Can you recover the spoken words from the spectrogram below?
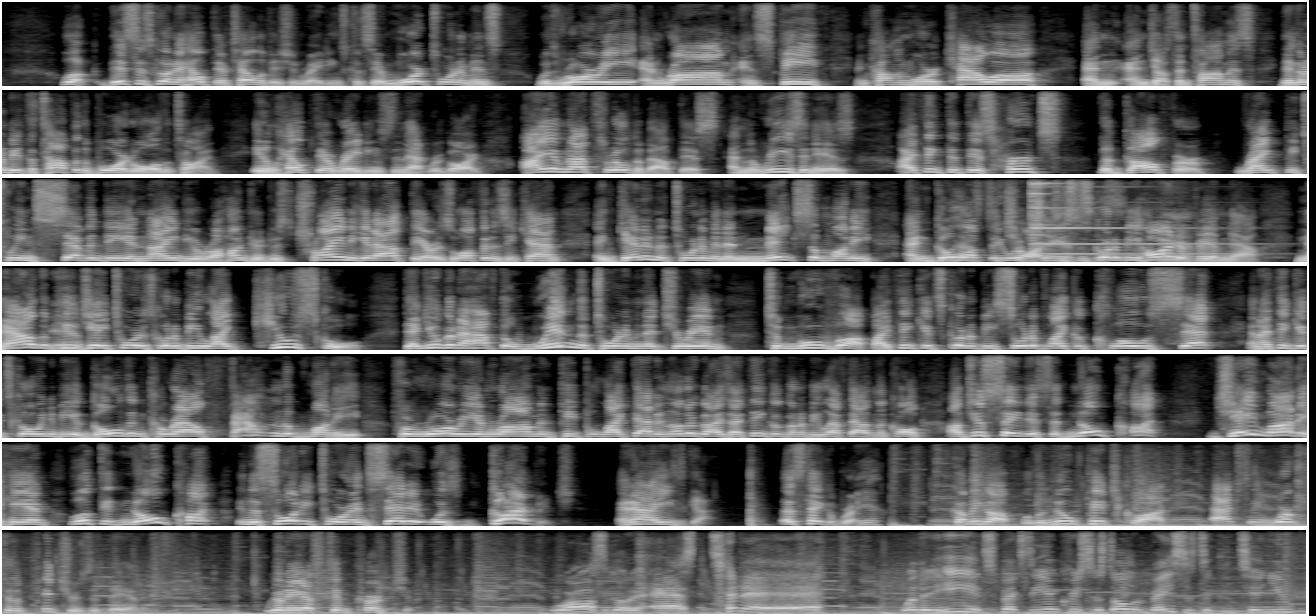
Look, this is going to help their television ratings because there are more tournaments with Rory and Rahm and Spieth and Collin Morikawa and, and Justin Thomas. They're going to be at the top of the board all the time. It'll help their ratings in that regard. I am not thrilled about this. And the reason is I think that this hurts the golfer ranked between 70 and 90 or 100 who's trying to get out there as often as he can and get in a tournament and make some money and go we'll up the charts. Chances. This is going to be harder yeah. for him now. Now the yeah. PGA Tour is going to be like Q School, that you're going to have to win the tournament that you're in to move up. I think it's going to be sort of like a closed set And I think it's going to be a golden corral fountain of money for Rory and Rahm and people like that. And other guys I think are going to be left out in the cold. I'll just say this that no cut. Jay Monahan looked at no cut in the Saudi tour and said it was garbage. And now he's got. Let's take a break. Yeah. Coming up, will the new pitch clock actually work to the pitcher's advantage? We're going to ask Tim Kurkjian. We're also going to ask Timmy whether he expects the increase in stolen bases to continue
